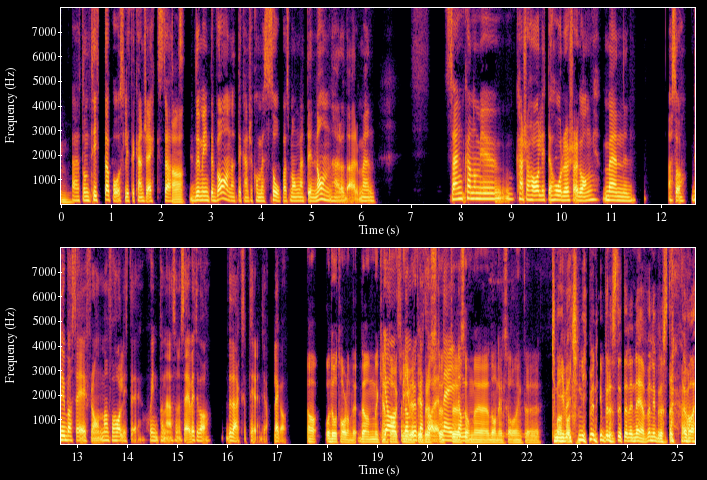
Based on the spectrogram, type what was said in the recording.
Mm. Att de tittar på oss lite kanske extra. Ja. De är inte vana att det kanske kommer så pass många, att det är någon här och där. Men sen kan de ju kanske ha lite hårdare jargong. Men alltså, det är bara att säga ifrån. Man får ha lite skinn på näsan och säga, vet du vad? Det där accepterar inte jag. Lägg av. Ja, och då tar de det. De kan Ja, ta knivet i bröstet Nej, eh, de- som eh, Daniel sa. Inte Kniven, kniven i bröstet eller näven i bröstet. Ja.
